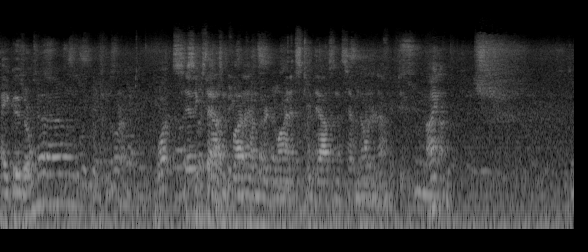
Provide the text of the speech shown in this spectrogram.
Hey Google. What's 6,500 minus 2,750? Hang on. You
